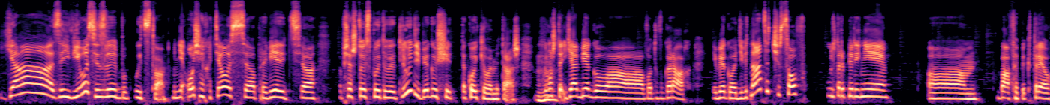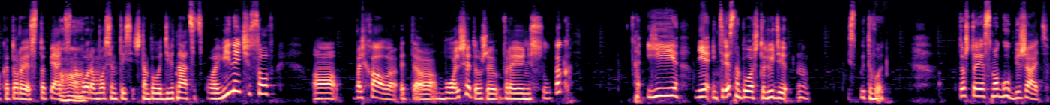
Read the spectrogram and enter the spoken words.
я заявилась из любопытства. Мне очень хотелось э, проверить э, вообще, что испытывают люди, бегающие такой километраж. Угу. Потому что я бегала вот в горах. Я бегала 19 часов Ultra Pirineu, э, Buff Epic Trail, который 105 ага. с набором 8 тысяч, там было 19 с половиной часов. Э, Вальхала это больше, это уже в районе суток. И мне интересно было, что люди ну, испытывают. То, что я смогу бежать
